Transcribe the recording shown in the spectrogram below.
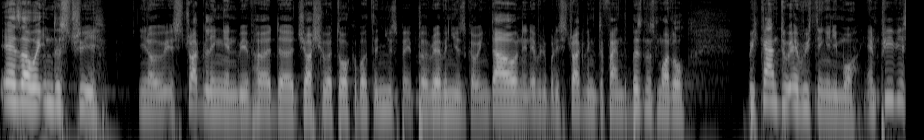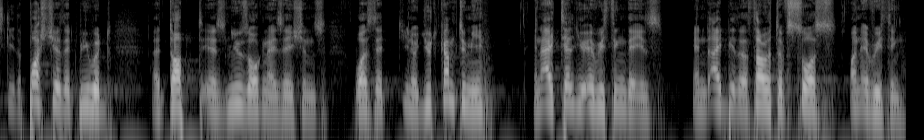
as our industry you know, is struggling, and we've heard uh, Joshua talk about the newspaper revenues going down, and everybody's struggling to find the business model. We can't do everything anymore. And previously, the posture that we would adopt as news organizations was that, you know, you'd come to me, and I'd tell you everything there is, and I'd be the authoritative source on everything.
